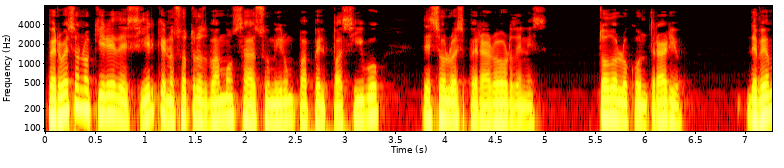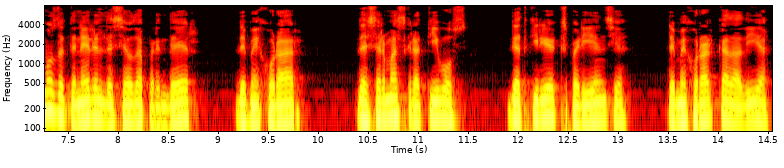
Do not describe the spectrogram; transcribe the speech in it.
Pero eso no quiere decir que nosotros vamos a asumir un papel pasivo de solo esperar órdenes. Todo lo contrario. Debemos de tener el deseo de aprender, de mejorar, de ser más creativos, de adquirir experiencia, de mejorar cada día,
